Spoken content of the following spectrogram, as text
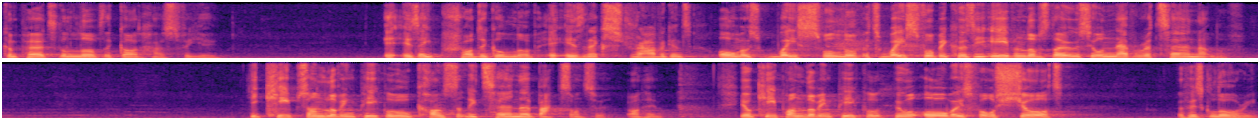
compared to the love that God has for you. It is a prodigal love. It is an extravagant, almost wasteful love. It's wasteful because He even loves those who will never return that love. He keeps on loving people who will constantly turn their backs onto it, on Him. He'll keep on loving people who will always fall short of His glory.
